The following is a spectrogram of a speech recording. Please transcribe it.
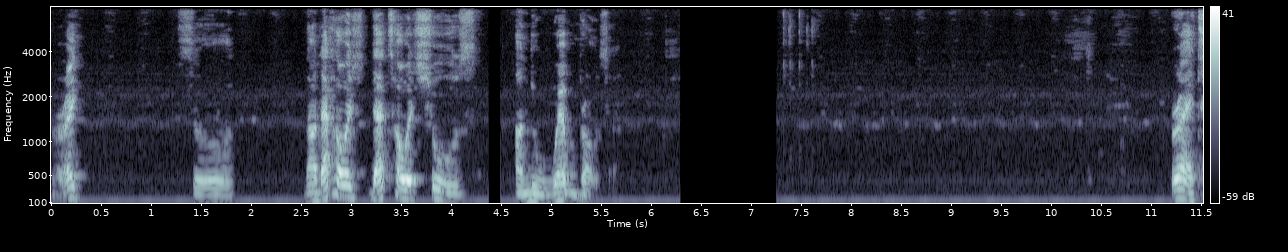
Right so now that how it that's how it shows on the web browser right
